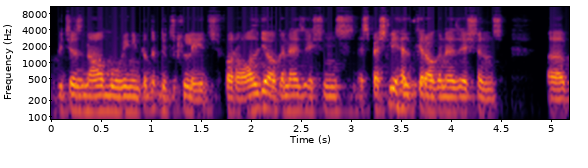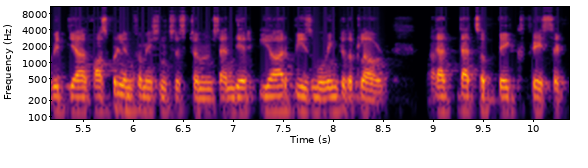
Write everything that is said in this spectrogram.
which is now moving into the digital age for all the organizations, especially healthcare organizations, uh, with their hospital information systems and their ERPs moving to the cloud. That that's a big facet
